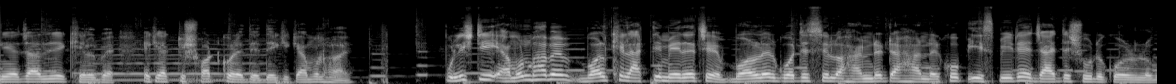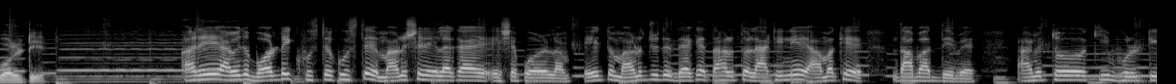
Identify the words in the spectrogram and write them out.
নিয়ে যা দিয়ে খেলবে। একে একটু শর্ট করে দে, দেখি কেমন হয়। পুলিশটি এমনভাবে বলকে লাত্তি মেরেছে বলের গতি ছিল হান্ড্রেডে হান্ড্রেড খুব স্পিডে যাইতে শুরু করল বলটি। আরে আমি তো বলটাই খুঁজতে খুঁজতে মানুষের এলাকায় এসে পড়লাম। এই তো মানুষ যদি দেখে তাহলে তো লাঠি নিয়ে আমাকে দাবাত দেবে। আমি তো কি ভুলটি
